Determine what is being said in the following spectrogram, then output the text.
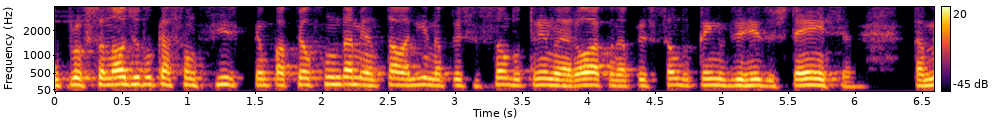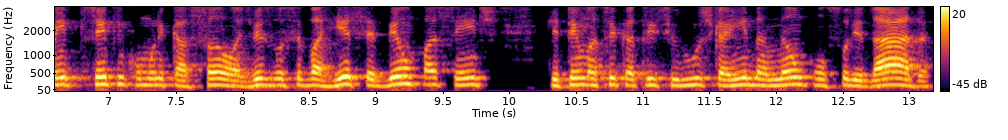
O profissional de educação física tem um papel fundamental ali na precisão do treino aeróbico, na precisão do treino de resistência, também sempre em comunicação. Às vezes você vai receber um paciente que tem uma cicatriz cirúrgica ainda não consolidada,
